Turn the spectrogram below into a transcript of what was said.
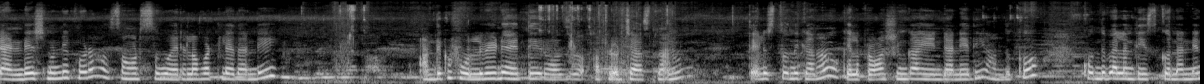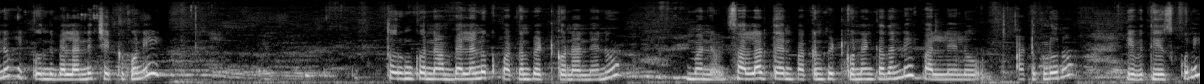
టెన్ డేస్ నుండి కూడా సాంగ్స్ వైరల్ అవ్వట్లేదండి. అందుకు ఫుల్ వీడియో అయితే ఈరోజు అప్లోడ్ చేస్తున్నాను. తెలుస్తుంది కదా ఒకవేళ ప్రాసెసింగ్గా ఏంటి అనేది అందుకు కుంది బెల్లం తీసుకున్నాను నేను. ఈ కుందు బెల్లాన్ని చెక్కుకొని తురుముకున్న బెల్లాన్ని ఒక పక్కన పెట్టుకున్నాను నేను. మనం చల్లారితేని పక్కన పెట్టుకున్నాం కదండి పల్లీలు అటుకులును ఇవి తీసుకుని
